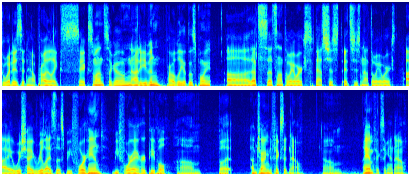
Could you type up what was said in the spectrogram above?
what is it now? Probably like six months ago. Not even probably at this point. Uh, that's that's not the way it works. That's just it's just not the way it works. I wish I realized this beforehand, before I hurt people. Um, but I'm trying to fix it now. Um, I am fixing it now.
